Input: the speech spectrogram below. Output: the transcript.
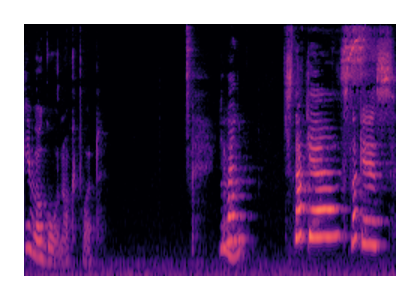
I vår god nok pod. Ja vel. Snakkes! Snakkes!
